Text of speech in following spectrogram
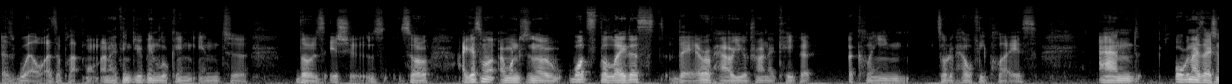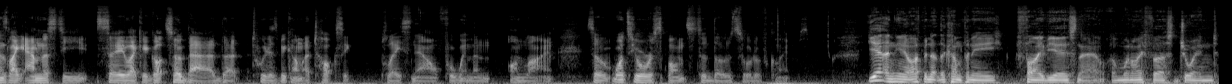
as well as a platform. And I think you've been looking into those issues. So I guess I wanted to know what's the latest there of how you're trying to keep it a clean, sort of healthy place, and organizations like Amnesty say like it got so bad that Twitter's become a toxic place now for women online. So, what's your response to those sort of claims? Yeah, and you know, I've been at the company five years now, and when I first joined,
